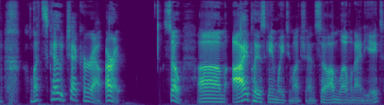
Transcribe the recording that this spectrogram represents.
let's go check her out. All right. So, um, I play this game way too much, and so I'm level 98.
